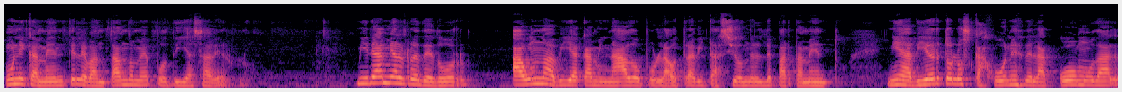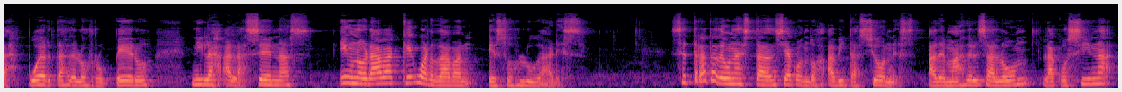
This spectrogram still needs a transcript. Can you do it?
Únicamente levantándome podía saberlo. Miré a mi alrededor. Aún no había caminado por la otra habitación del departamento, ni abierto los cajones de la cómoda, las puertas de los roperos, ni las alacenas. Ignoraba qué guardaban esos lugares. Se trata de una estancia con dos habitaciones, además del salón, la cocina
